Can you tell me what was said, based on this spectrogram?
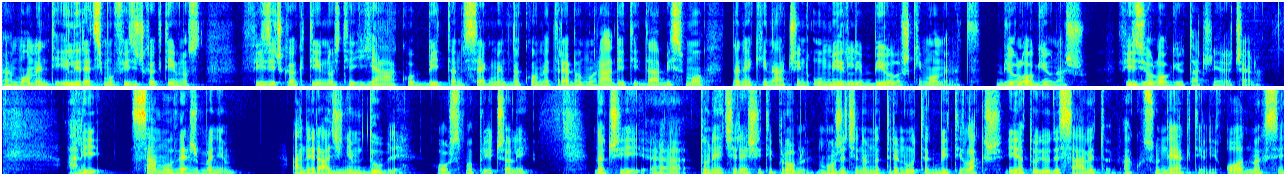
momenti ili recimo fizička aktivnost. Fizička aktivnost je jako bitan segment na kome trebamo raditi da bismo na neki način umirili biološki moment, biologiju našu, fiziologiju tačnije rečeno. Ali samo vežbanjem, a ne rađenjem dublje, ovo što smo pričali, znači to neće rešiti problem. Možda će nam na trenutak biti lakše i ja to ljude savjetujem. Ako su neaktivni, odmah se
